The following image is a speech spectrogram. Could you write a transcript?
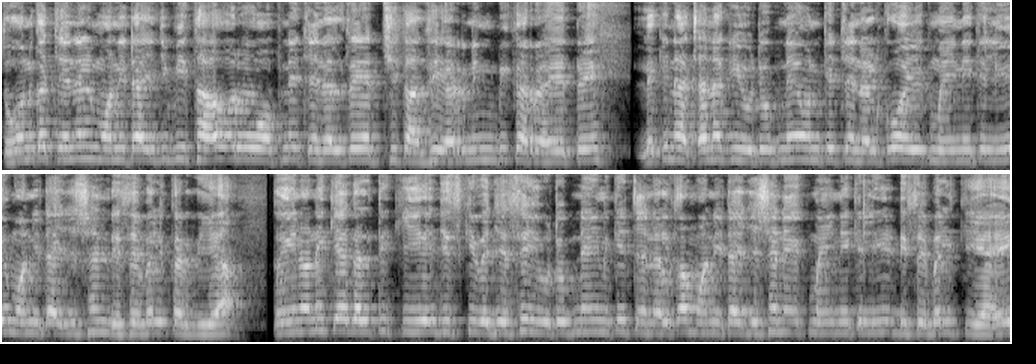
तो उनका चैनल मोनिटाइज भी था, और वो अपने चैनल से अच्छी खासी अर्निंग भी कर रहे थे। लेकिन अचानक यूट्यूब ने उनके चैनल को एक महीने के लिए मोनिटाइजेशन डिसेबल कर दिया। तो इन्होंने क्या गलती की है, जिसकी वजह से यूट्यूब ने इनके चैनल का मोनिटाइजेशन एक महीने के लिए डिसेबल किया है?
